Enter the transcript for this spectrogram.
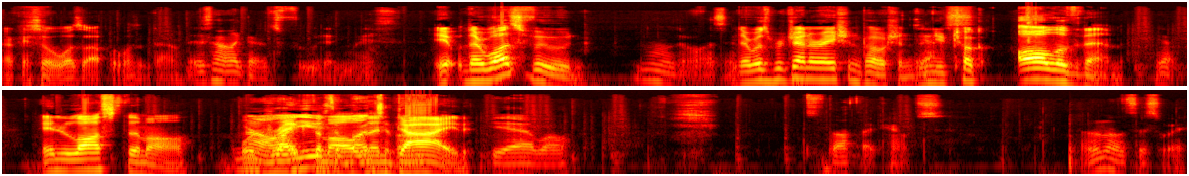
Okay, so it was up, it wasn't down. It's not like there's food, anyways. It there was food. No, there wasn't. There was regeneration potions, and you took all of them. Yep. And lost them all, or No, drank them all, and then of them. died. Yeah, well, stuff that counts. I don't know. It's this way.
